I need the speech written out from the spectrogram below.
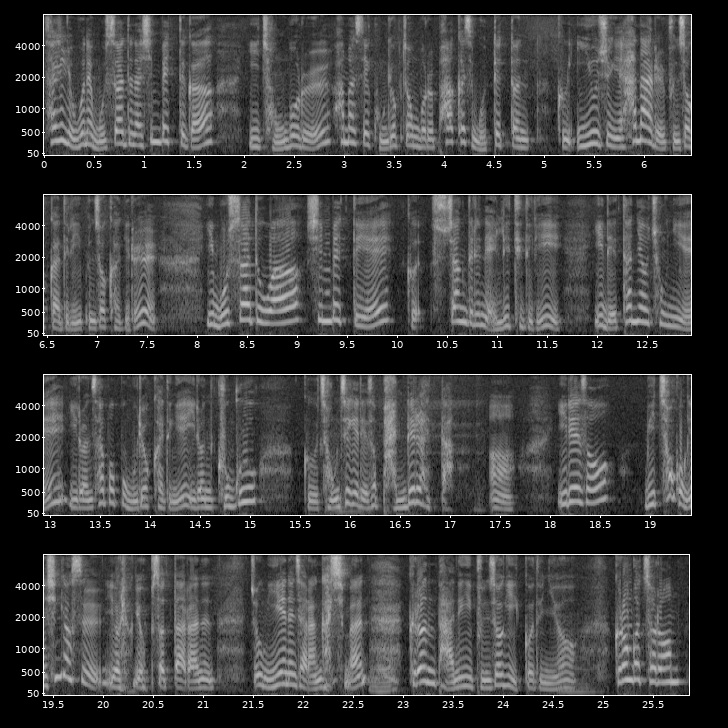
사실 요번에 모사드나 신베트가 이 정보를 하마스의 공격 정보를 파악하지 못했던 그 이유 중에 하나를 분석가들이 분석하기를 이 모사드와 신베트의 그 수장들인 엘리트들이 이 네타냐후 총리의 이런 사법부 무력화 등의 이런 극우 그 정책에 대해서 반대를 했다. 어. 이래서 미처 거기에 신경 쓸 여력이 없었다라는 좀 이해는 잘 안 가지만 네. 그런 반응이 분석이 있거든요. 그런 것처럼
